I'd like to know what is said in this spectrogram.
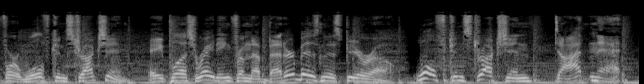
for Wolf Construction. A plus rating from the Better Business Bureau. wolfconstruction.net.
